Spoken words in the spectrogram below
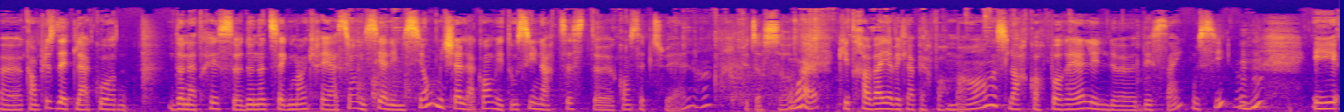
euh, qu'en plus d'être la coordonnatrice de notre segment création ici à l'émission, Michelle Lacombe est aussi une artiste euh, conceptuelle, hein, on peut dire ça, qui travaille avec la performance, l'art corporel et le dessin aussi. Hein. Mm-hmm. Et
